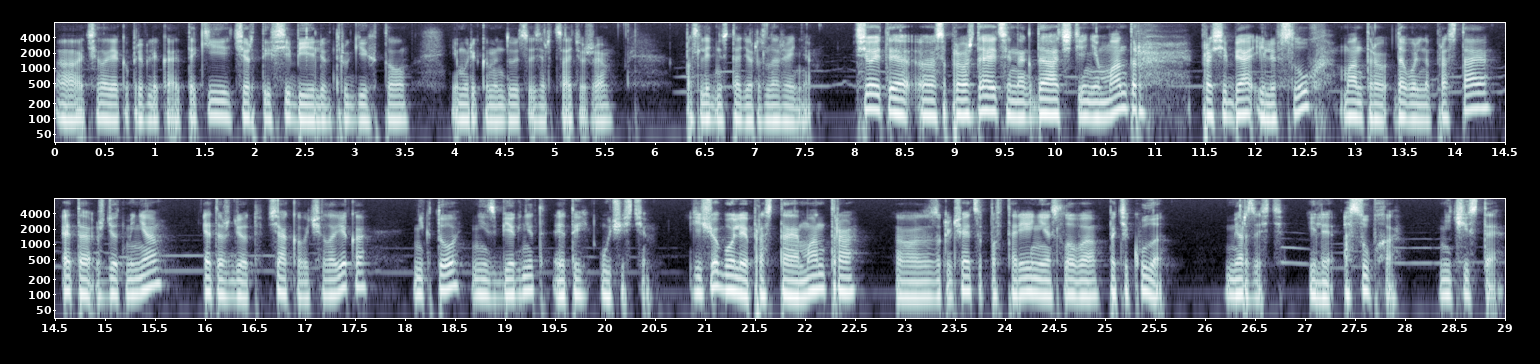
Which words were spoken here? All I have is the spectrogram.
э, человека привлекают такие черты в себе или в других, то ему рекомендуется созерцать уже последнюю стадию разложения. Все это э, сопровождается иногда чтением мантр про себя или вслух. Мантра довольно простая. Это ждет меня, это ждет всякого человека. Никто не избегнет этой участи. Еще более простая мантра э, заключается в повторении слова «патикула», мерзость или асубха, нечистая.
